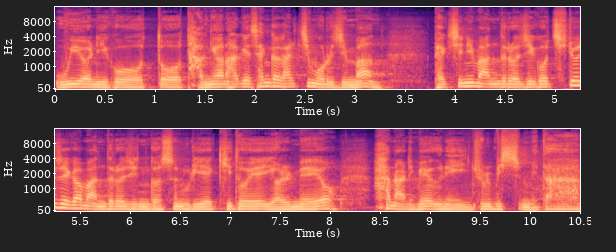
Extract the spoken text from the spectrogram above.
우연이고 또 당연하게 생각할지 모르지만 백신이 만들어지고 치료제가 만들어진 것은 우리의 기도의 열매요 하나님의 은혜인 줄 믿습니다.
